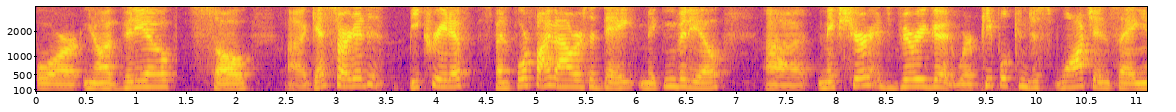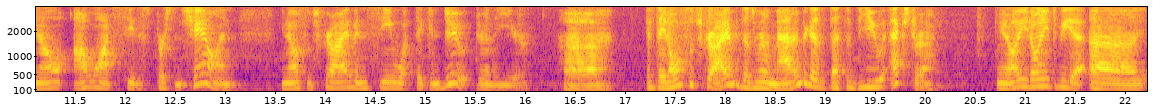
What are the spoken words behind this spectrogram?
or, you know, a video. So uh, get started, be creative, spend four or five hours a day making video. Uh, make sure it's very good where people can just watch it and say, you know, I want to see this person's channel and, you know, subscribe and see what they can do during the year. Uh, if they don't subscribe, it doesn't really matter because that's a view extra. You know, you don't need to be, uh,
